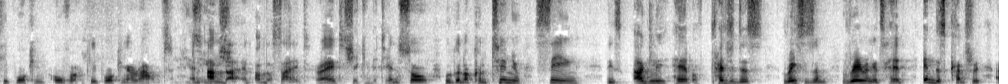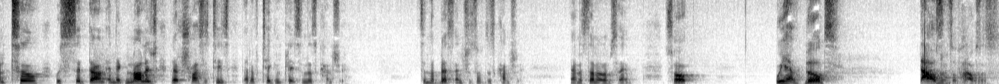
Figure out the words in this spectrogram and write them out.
keep walking over, keep walking around and, and under and on the side, right? Shaking the table. And so we're going to continue seeing this ugly head of prejudice, racism rearing its head in this country until we sit down and acknowledge the atrocities that have taken place in this country. It's in the best interest of this country. You understand what I'm saying? So we have built thousands of houses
